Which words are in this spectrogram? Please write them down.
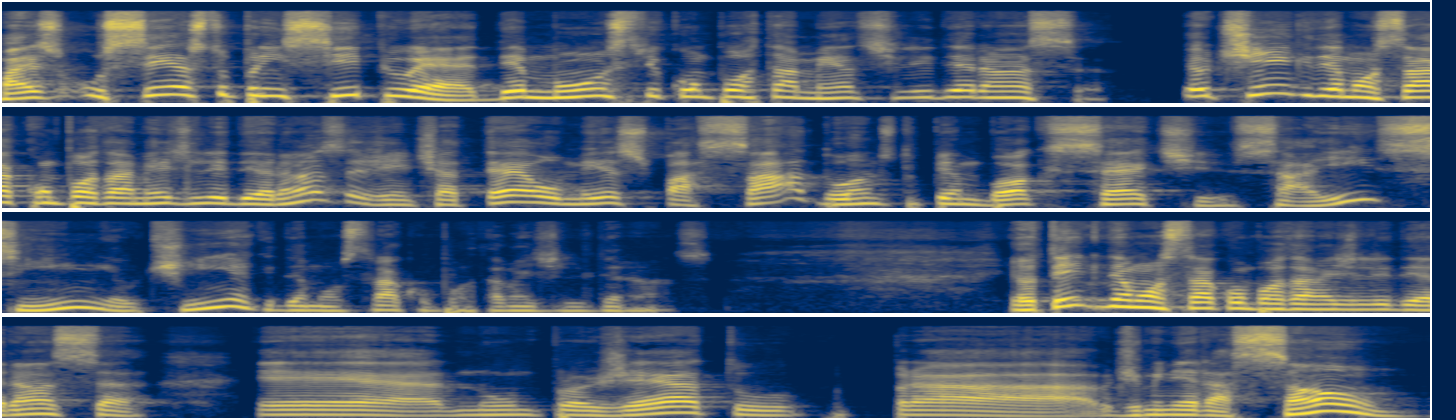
Mas o sexto princípio é demonstre comportamentos de liderança. Eu tinha que demonstrar comportamento de liderança, gente, até o mês passado, antes do PMBOK 7 sair? Sim, eu tinha que demonstrar comportamento de liderança. Eu tenho que demonstrar comportamento de liderança é, num projeto pra, de mineração,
